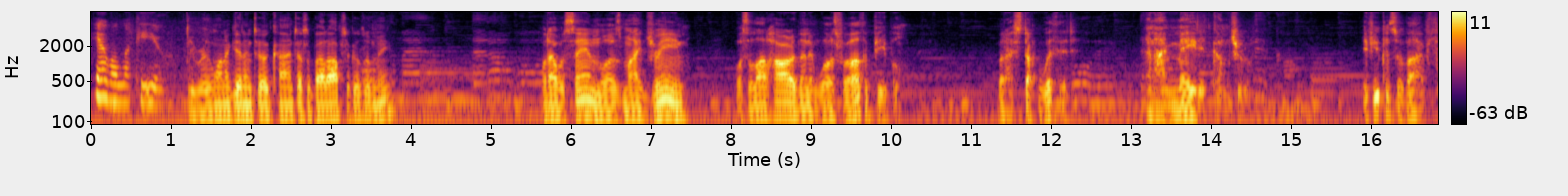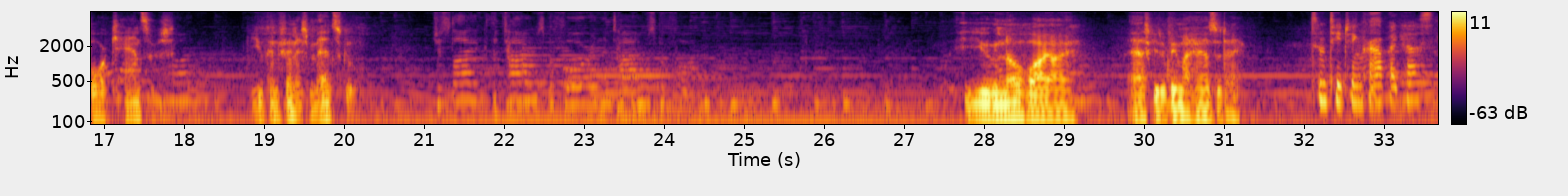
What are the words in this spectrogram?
Yeah, well, lucky you. You really want to get into a contest about obstacles with me? What I was saying was my dream was a lot harder than it was for other people. But I stuck with it, and I made it come true. If you can survive four cancers, you can finish med school. Just like the times before and the times before. You know why I asked you to be my hands today? Some teaching crap, I guess.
